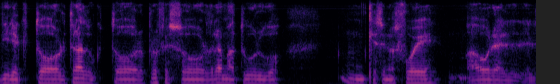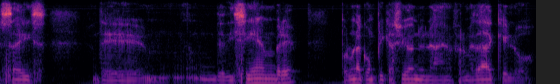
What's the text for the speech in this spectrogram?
director, traductor, profesor, dramaturgo, mm, que se nos fue ahora el, 6 de, diciembre por una complicación de una enfermedad que lo,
